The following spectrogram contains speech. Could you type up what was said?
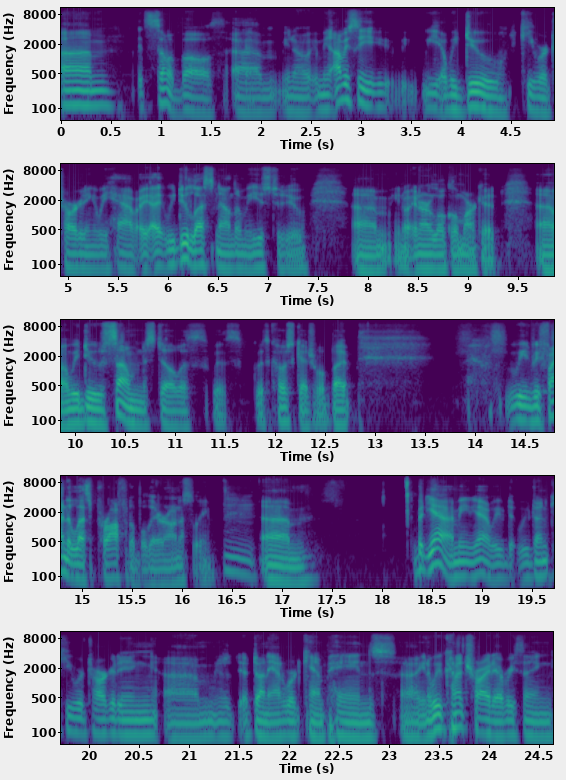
Um, it's some of both. Um, you know, I mean, obviously we we do keyword targeting, and we have I, I, we do less now than we used to do. Um, you know, in our local market, uh, we do some still with with with CoSchedule, but we we find it less profitable there, honestly. Um, but yeah, I mean, yeah, we've we've done keyword targeting, um, done AdWord campaigns. Uh, you know, we've kind of tried everything. You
